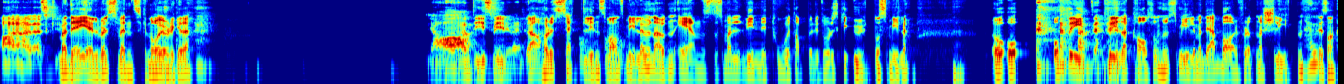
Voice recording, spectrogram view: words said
sk Men det gjelder vel svenskene òg, gjør det ikke det? ja, de smiler vel. Ja, har du sett Linn Svan smile? Hun er jo den eneste som har vunnet to etapper i Tour de Ski uten å smile. Og, og, og Fri, Frida Karlsson hun smiler, men det er bare fordi hun er sliten. Eller sånn,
